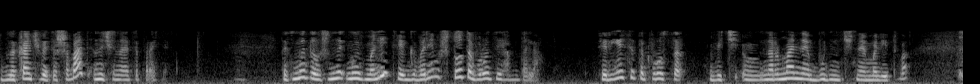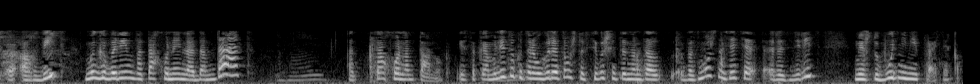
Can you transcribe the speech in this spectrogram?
заканчивается шаббат и начинается праздник. Так мы должны, мы в молитве говорим что-то вроде Гавдаля. Теперь, если это просто веч... нормальная будничная молитва, арбит, мы говорим ватахунейн ладам дат, Тахон Антану. Есть такая молитва, которая говорит о том, что Всевышний ты нам дал возможность эти разделить между буднями и праздником.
